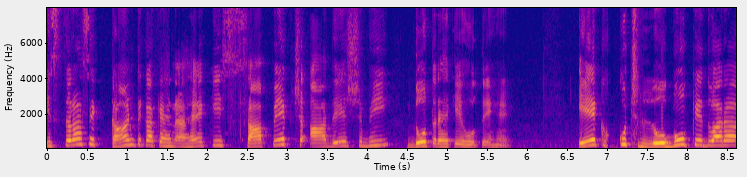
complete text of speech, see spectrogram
इस तरह से कांट का कहना है कि सापेक्ष आदेश भी दो तरह के होते हैं। एक कुछ लोगों के द्वारा,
